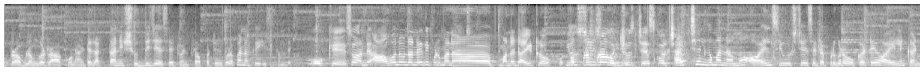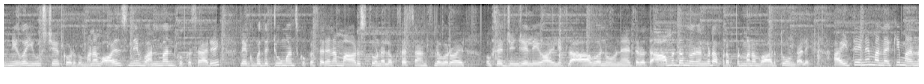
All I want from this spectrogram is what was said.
ప్రాబ్లం కూడా రాకుండా అంటే రక్తాన్ని శుద్ధి చేసేటువంటి ప్రాపర్టీస్ కూడా మనకి ఇస్తుంది. ఓకే. సో అంటే ఆవ నూనె అనేది ఇప్పుడు మన మన డైట్లో యూజ్ చేసుకోవచ్చా. యాక్చువల్గా మనము ఆయిల్స్ యూస్ చేసేటప్పుడు కూడా ఒకటే ఆయిల్ని కంటిన్యూగా యూస్ చేయకూడదు. మనం ఆయిల్స్ని వన్ మంత్కి ఒకసారి లేకపోతే టూ మంత్స్కి ఒకసారి అయినా మారుస్తూ ఉండాలి. ఒకసారి సన్ఫ్లవర్ ఆయిల్ ఒకసారి జింజలి ఆయిల్ ఇట్లా ఆవ నూనె తర్వాత ఆముదం నూనె కూడా అప్పుడప్పుడు మనం వాడుతూ ఉండాలి. అయితేనే మనకి మన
